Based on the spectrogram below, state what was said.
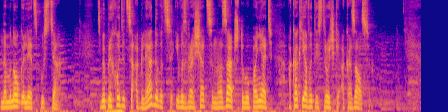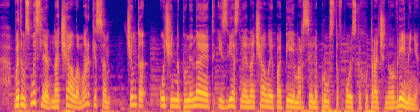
на много лет спустя, тебе приходится оглядываться и возвращаться назад, чтобы понять, а как я в этой строчке оказался. В этом смысле начало Маркеса чем-то очень напоминает известное начало эпопеи Марселя Пруста в поисках утраченного времени.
